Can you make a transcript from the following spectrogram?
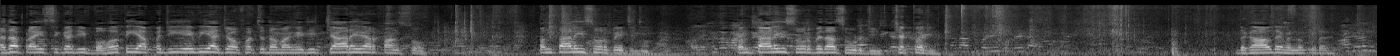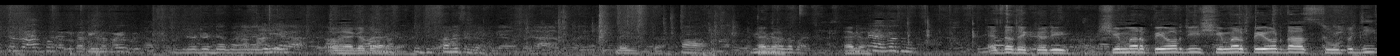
ਇਹਦਾ ਪ੍ਰਾਈਸ ਸੀਗਾ ਜੀ ਬਹੁਤ ਹੀ ਅੱਪ ਜੀ, ਇਹ ਵੀ ਅੱਜ ਆਫਰ ਚ ਦਵਾਂਗੇ ਜੀ 4500 4500 ਰੁਪਏ ਚ ਜੀ। 4500 ਰੁਪਏ ਦਾ ਸੂਟ ਜੀ, ਚੱਕੋ ਜੀ। ਦਿਖਾਲ ਦੇ ਮੈਨੂੰ ਕਿਹੜਾ। ਉਹ ਹੈਗਾ ਤਾਂ ਹੈਗਾ। ਨਹੀਂ ਹਾਂ ਹੈਗਾ ਹੈਗਾ। ਇੱਧਰ ਦੇਖਿਓ ਜੀ, ਸ਼ਿਮਰ ਪਿਓਰ ਜੀ, ਸ਼ਿਮਰ ਪਿਓਰ ਦਾ ਸੂਟ ਜੀ।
